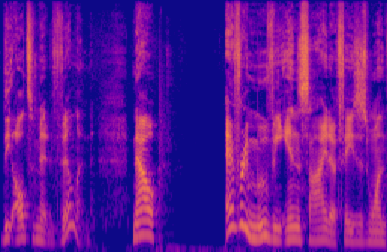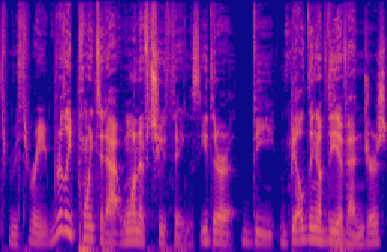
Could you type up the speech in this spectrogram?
the ultimate villain. Now, every movie inside of phases one through three really pointed at one of two things either the building of the Avengers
